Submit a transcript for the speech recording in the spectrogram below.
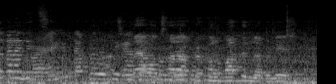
দোকানে দিচ্ছি আপনাদের থেকে আর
